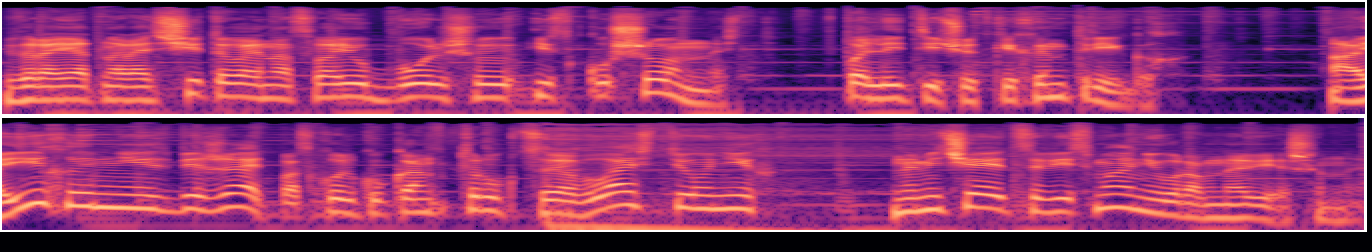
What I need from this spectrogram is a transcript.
вероятно, рассчитывая на свою большую искушенность в политических интригах. А их им не избежать, поскольку конструкция власти у них намечается весьма неуравновешенная.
